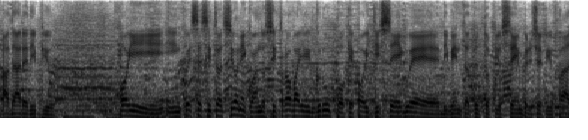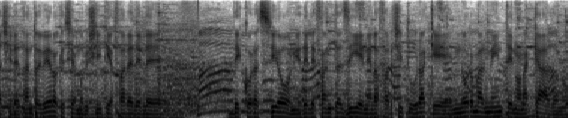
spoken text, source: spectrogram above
a dare di più. Poi in queste situazioni quando si trova il gruppo che poi ti segue diventa tutto più semplice, più facile, tanto è vero che siamo riusciti a fare delle decorazioni e delle fantasie nella farcitura che normalmente non accadono.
